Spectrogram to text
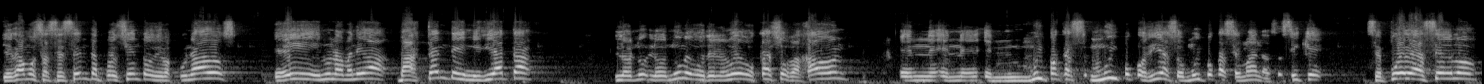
Llegamos a 60% de vacunados y ahí en una manera bastante inmediata los, números de los nuevos casos bajaron en, en, en muy, pocas, muy pocos días o muy pocas semanas. Así que se puede hacerlo,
